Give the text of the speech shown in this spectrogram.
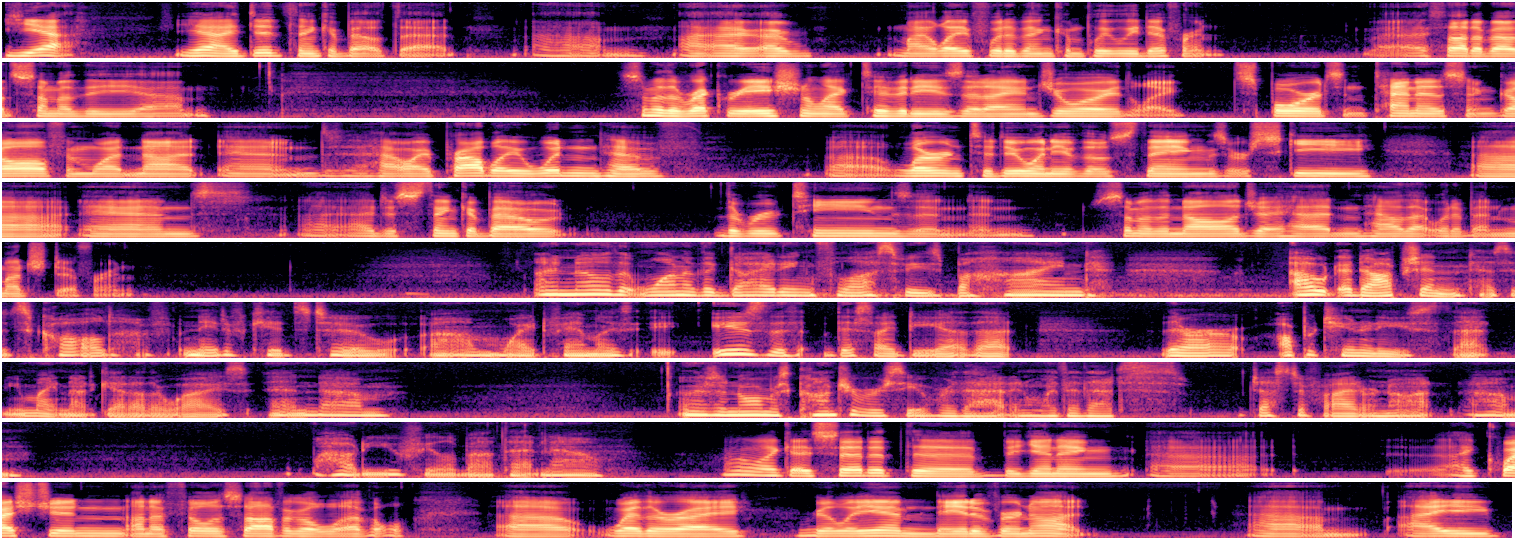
Yeah, yeah, I did think about that. Um, I, I, my life would have been completely different. I thought about some of the um, some of the recreational activities that I enjoyed, like sports and tennis and golf and whatnot, and how I probably wouldn't have uh, learned to do any of those things or ski. Uh, and I, I just think about the routines and, and some of the knowledge I had and how that would have been much different. I know that one of the guiding philosophies behind out adoption, as it's called, of Native kids to um, white families, is the, this idea that there are opportunities that you might not get otherwise, and um, and there's enormous controversy over that and whether that's justified or not. Um, how do you feel about that now? Well, like I said at the beginning, uh, I question on a philosophical level uh, whether I really am native or not. Um, I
